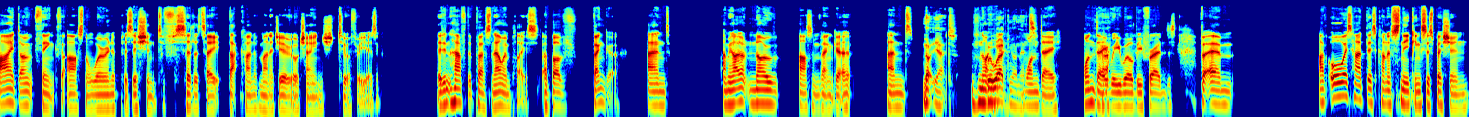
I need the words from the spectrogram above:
I don't think that Arsenal were in a position to facilitate that kind of managerial change two or three years ago. They didn't have the personnel in place above Wenger, and I mean I don't know Arsene Wenger, and Not yet. not We're yet. working on it. One day, one day we will be friends. But um, I've always had this kind of sneaking suspicion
